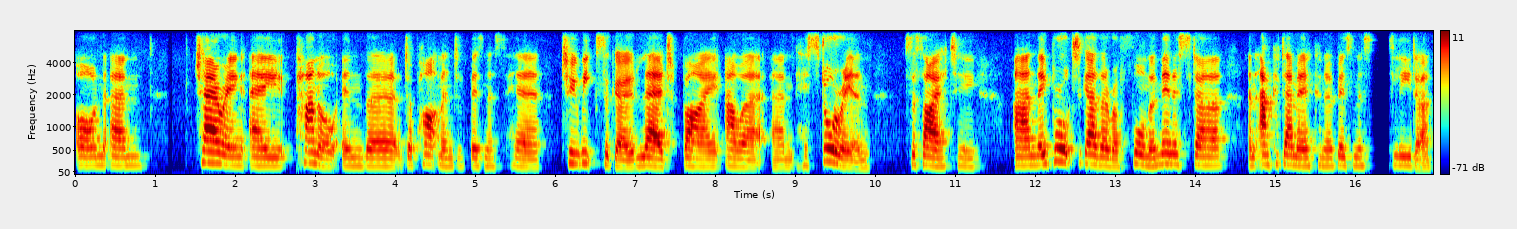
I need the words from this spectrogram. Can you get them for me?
on um, chairing a panel in the Department of Business here two weeks ago, led by our um, historian society. And they brought together a former minister, an academic and a business leader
